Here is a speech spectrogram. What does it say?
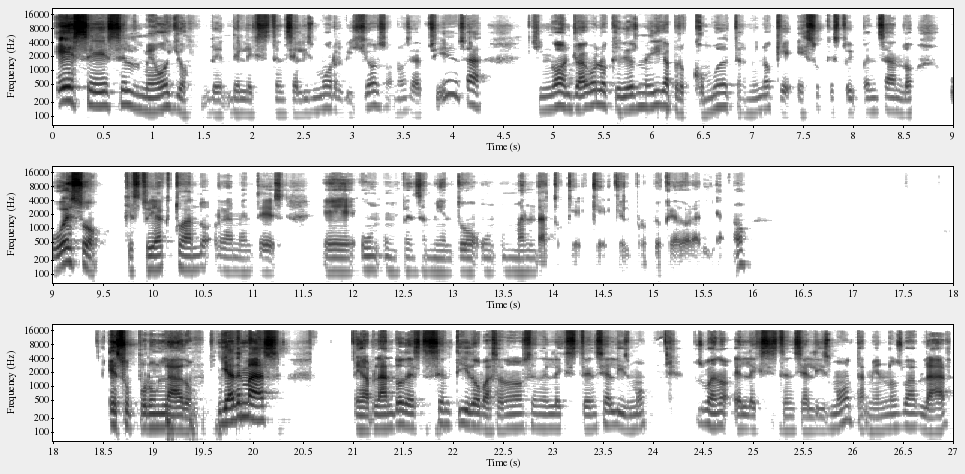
ese es el meollo del existencialismo religioso, ¿no? O sea, sí, o sea, chingón, yo hago lo que Dios me diga, pero ¿cómo determino que eso que estoy pensando o eso que estoy actuando realmente es eh, un, pensamiento, un, mandato que, el propio creador haría, ¿no? Eso por un lado. Y además, eh, hablando de este sentido, basándonos en el existencialismo, pues bueno, el existencialismo también nos va a hablar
